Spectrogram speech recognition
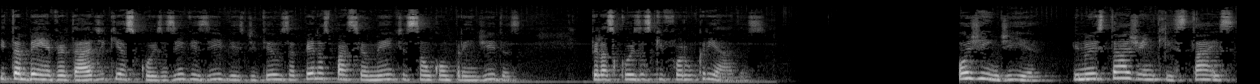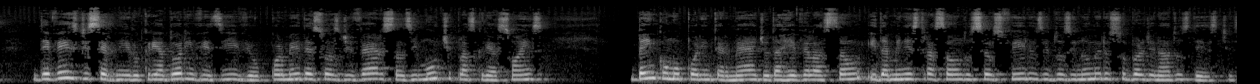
E também é verdade que as coisas invisíveis de Deus apenas parcialmente são compreendidas pelas coisas que foram criadas. Hoje em dia, e no estágio em que estais, deveis discernir o Criador invisível por meio das suas diversas e múltiplas criações, bem como por intermédio da revelação e da ministração dos seus filhos e dos inúmeros subordinados destes.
